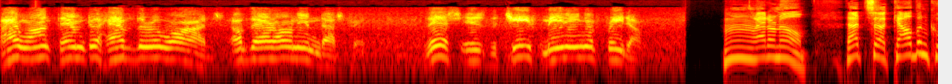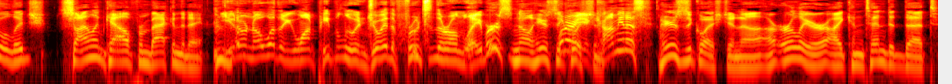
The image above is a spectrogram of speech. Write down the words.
I want them to have the rewards of their own industry. This is the chief meaning of freedom. Hmm, I don't know. That's uh, Calvin Coolidge, Silent Cal from back in the day. You don't know whether you want people who enjoy the fruits of their own labors? No, here's the what question. Are you, communist? Here's the question. Uh, earlier, I contended that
